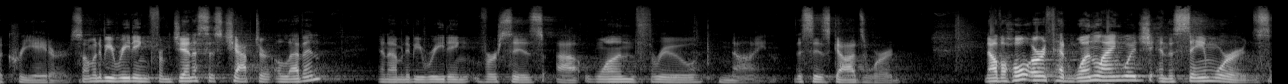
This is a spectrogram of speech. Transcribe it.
the creator. So I'm going to be reading from Genesis chapter 11, and I'm going to be reading verses uh, 1 through 9. This is God's word. Now the whole earth had one language and the same words,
